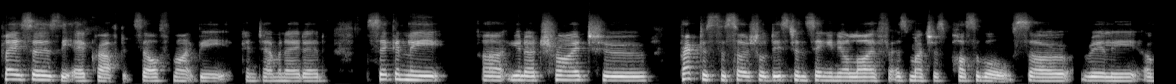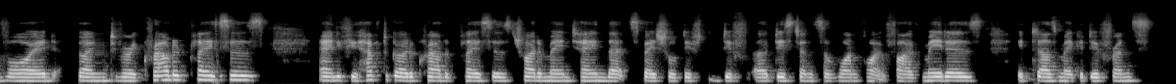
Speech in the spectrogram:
places. The aircraft itself might be contaminated. Secondly, uh, you know, try to practice the social distancing in your life as much as possible. So, really avoid going to very crowded places. And if you have to go to crowded places, try to maintain that spatial dif- dif- uh, distance of 1.5 meters. It does make a difference.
